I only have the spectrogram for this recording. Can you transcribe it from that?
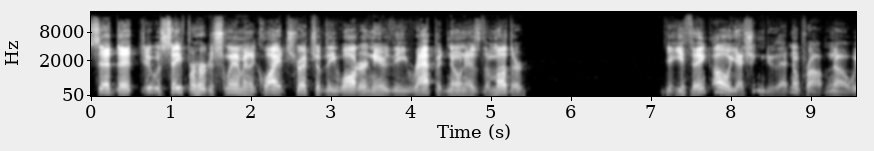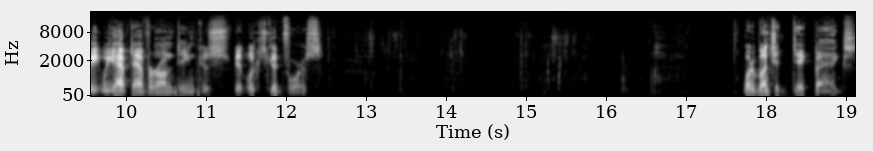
said that it was safe for her to swim in a quiet stretch of the water near the rapid known as the Mother. You think? Oh yeah, she can do that. No problem. No, we, we have to have her on the team because it looks good for us. What a bunch of dick bags.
